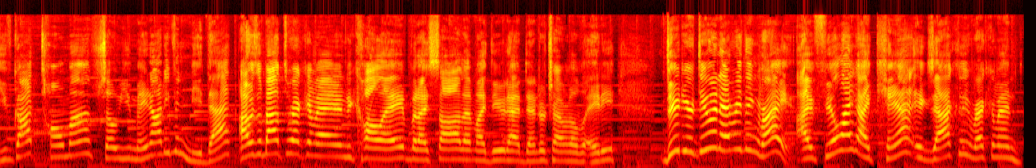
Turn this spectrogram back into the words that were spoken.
you've got Thoma, so you may not even need that. I was about to recommend Collei, but I saw that my dude had Dendro Travel level 80. Dude, you're doing everything right. I feel like I can't exactly recommend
